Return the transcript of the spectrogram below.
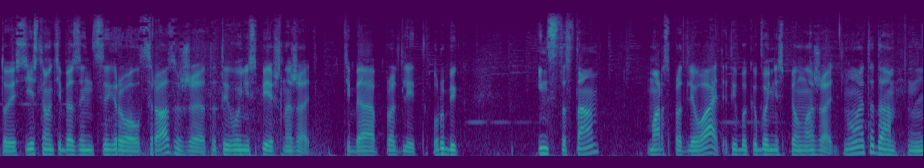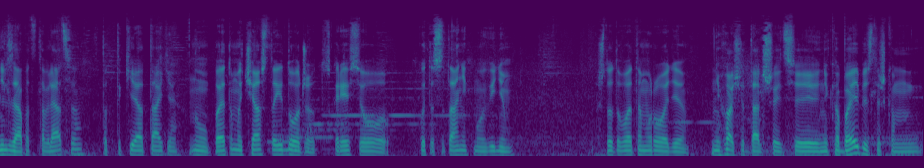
То есть, если он тебя заинициировал сразу же, то ты его не успеешь нажать. Тебя продлит. Рубик инстастан, Марс продлевает, и ты БКБ не успел нажать. Ну, это да, нельзя подставляться под такие атаки. Ну, поэтому часто и доджат. Скорее всего, какой-то сатаник мы увидим. Что-то в этом роде. Не хочет дальше идти Ника Бэйби, слишком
